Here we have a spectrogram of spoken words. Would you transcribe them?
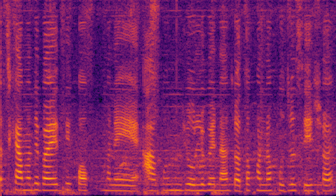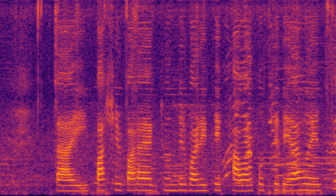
আজকে আমাদের বাড়িতে মানে আগুন জ্বলবে না, যতক্ষণ না পুজো শেষ হয়। তাই পাশের পাড়া একজনদের বাড়িতে খাবার করতে দেয়া হয়েছে।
